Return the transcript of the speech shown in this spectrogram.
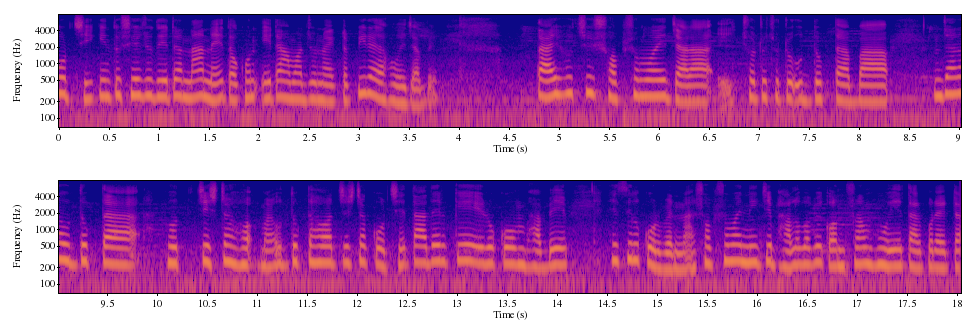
করছি, কিন্তু সে যদি এটা না নেয়, তখন এটা আমার জন্য একটা পীড়া হয়ে যাবে। তাই হচ্ছে সবসময় যারা এই ছোট ছোট উদ্যোক্তা বা যারা উদ্যোক্তা চেষ্টা মানে উদ্যোক্তা হওয়ার চেষ্টা করছে, তাদেরকে এরকমভাবে হেসেল করবেন না। সব সময় নিজে ভালোভাবে কনফার্ম হয়ে তারপরে একটা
